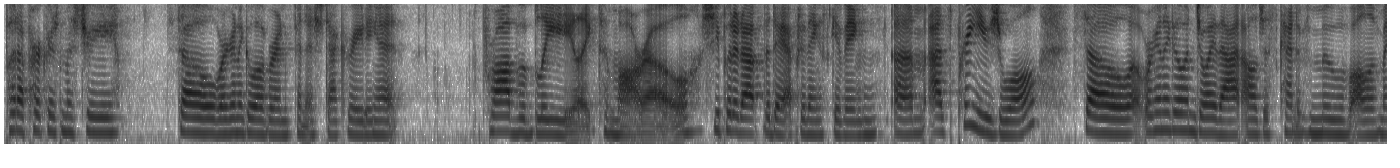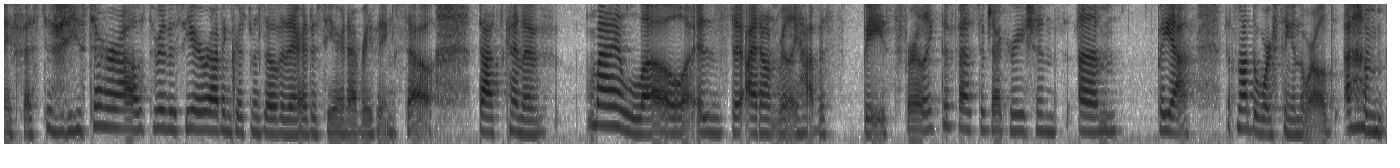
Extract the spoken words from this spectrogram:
put up her Christmas tree. So we're going to go over and finish decorating it probably like tomorrow. She put it up the day after Thanksgiving, um, as per usual. So we're gonna go enjoy that. I'll just kind of move all of my festivities to her house for this year. We're having Christmas over there this year and everything. So that's kind of my low is I don't really have a space for like the festive decorations. Um, but yeah, that's not the worst thing in the world. Um,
